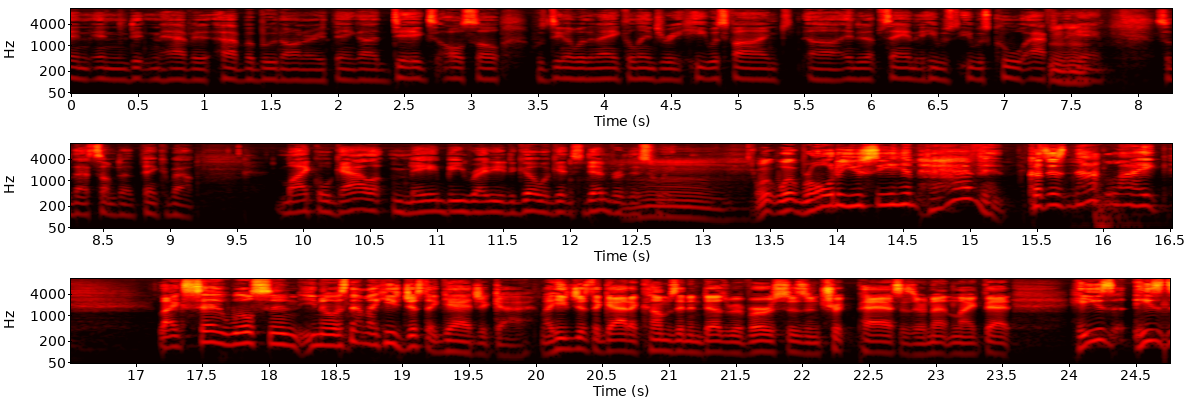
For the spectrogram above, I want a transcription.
and, and didn't have it have a boot on or anything. Uh, Diggs also was dealing with an ankle injury. He was fine. Uh, ended up saying that he was he was cool after the Mhm. game, so that's something to think about. Michael Gallup may be ready to go against Denver this week. What, what role do you see him having? Because it's not like like Ced Wilson, you know, it's not like he's just a gadget guy. Like he's just a guy that comes in and does reverses and trick passes or nothing like that. He's he's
